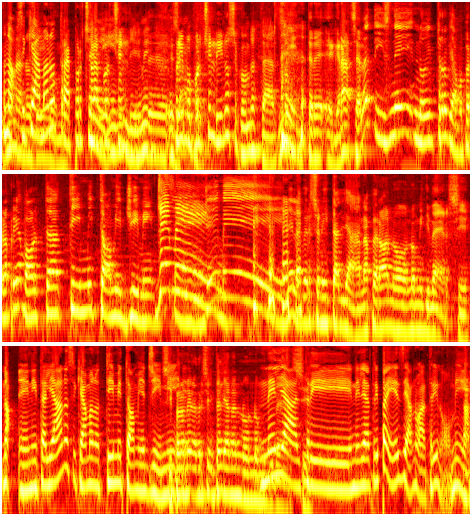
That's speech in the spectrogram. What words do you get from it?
No, hanno si chiamano tre porcellini. Tre porcellini. Eh, esatto. Primo porcellino, secondo e terzo. Mentre eh, grazie alla Disney noi troviamo per la prima volta Timmy, Tommy e Jimmy. Jimmy! Sì, Jimmy! Nella versione italiana però hanno nomi diversi. No, in italiano si chiamano Timmy, Tommy e Jimmy. Sì, però nella versione italiana hanno nomi negli, diversi. altri, negli altri paesi hanno altri nomi. Ah,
